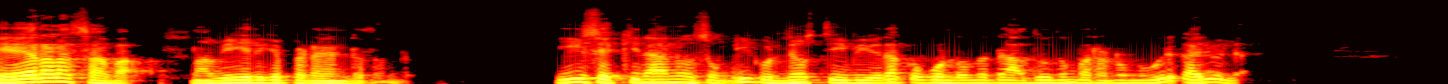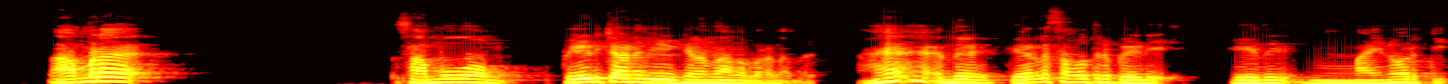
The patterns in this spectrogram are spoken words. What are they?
കേരള സഭ നവീകരിക്കപ്പെടേണ്ടതുണ്ട്. ഈ സെക്കിനാനൂസും ഈ ന്യൂസ് ടി വി ഇതൊക്കെ കൊണ്ടുവന്നിട്ട് അതൊന്നും പറഞ്ഞിട്ടൊന്നും ഒരു കാര്യമില്ല നമ്മുടെ സമൂഹം പേടിച്ചാണ് ജീവിക്കണമെന്നാണ് പറയുന്നത് എന്ത്? കേരള സമൂഹത്തിന് പേടി. ഏത്? മൈനോറിറ്റി.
